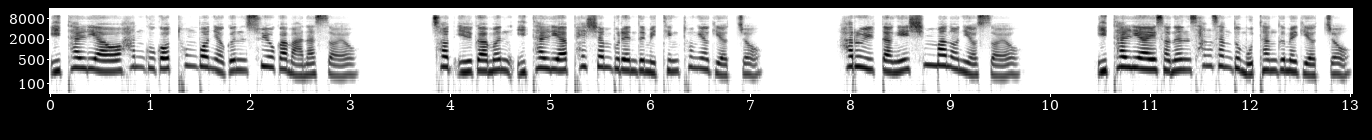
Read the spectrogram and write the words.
이탈리아어 한국어 통번역은 수요가 많았어요. 첫 일감은 이탈리아 패션 브랜드 미팅 통역이었죠. 하루 일당이 10만 원이었어요. 이탈리아에서는 상상도 못한 금액이었죠.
